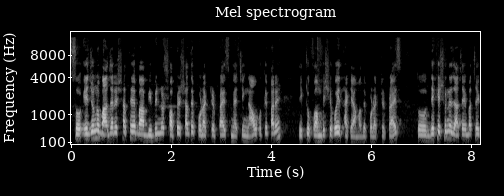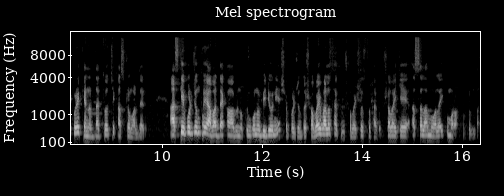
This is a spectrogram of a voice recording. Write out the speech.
সো এজন্য বাজারের সাথে বা বিভিন্ন শপের সাথে প্রোডাক্টের প্রাইস ম্যাচিং নাও হতে পারে, একটু কম বেশি হয়ে থাকে আমাদের প্রোডাক্টের প্রাইস তো দেখে শুনে যাচাই বাছাই করে কেনার দায়িত্ব হচ্ছে কাস্টমারদের আজকে পর্যন্তই, আবার দেখা হবে নতুন কোনো ভিডিও নিয়ে। সে পর্যন্ত সবাই ভালো থাকুন, সবাই সুস্থ থাকুন। সবাইকে আসসালামু আলাইকুম রহমতুল্লাহ।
